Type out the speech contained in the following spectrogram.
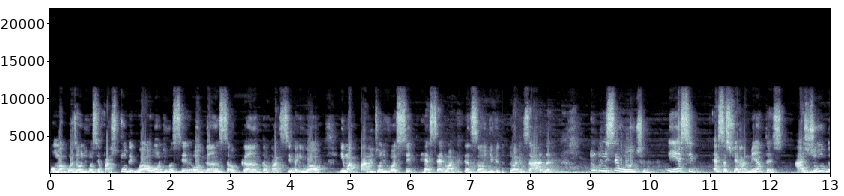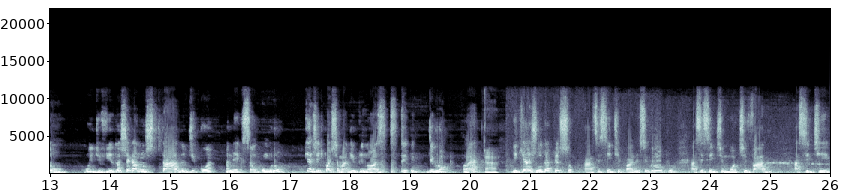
uma coisa onde você faz tudo igual, onde você ou dança, ou canta, ou participa igual, e uma parte onde você recebe uma atenção individualizada, tudo isso é útil. E esse, essas ferramentas ajudam o indivíduo a chegar num estado de conexão com o grupo que a gente pode chamar de hipnose de grupo, não é? Uhum. E que ajuda a pessoa a se sentir parte desse grupo, a se sentir motivado, a sentir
